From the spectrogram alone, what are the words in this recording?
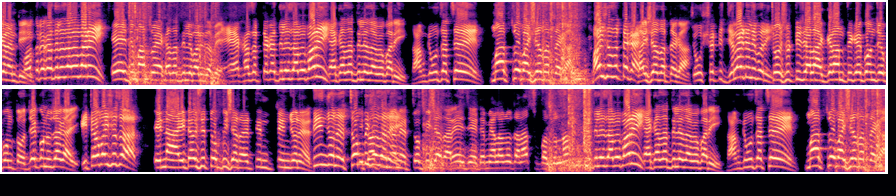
গ্যারান্টি কত টাকা দিলে যাবে বাড়ি? এই যে মাত্র এক হাজার দিলে বাড়ি যাবে। এক হাজার টাকা দিলে যাবে বাড়ি? এক হাজার দিলে যাবে বাড়ি। দাম কেমন চাচ্ছেন? মাত্র বাইশ হাজার টাকা। বাইশ হাজার টাকা? বাইশ হাজার টাকা। চৌষট্টি জেলায় ডেলিভারি চৌষট্টি জেলা গ্রাম থেকে গঞ্জে পর্যন্ত যে কোনো জায়গায়। এটাও বাইশ হাজার? না এটা হচ্ছে চব্বিশ হাজার তিন তিনজনের। তিনজনের চব্বিশ হাজার। এই যে এটা মেলানো জানা সুপার জন্য। দিলে যাবে বাড়ি? এক হাজার দিলে যাবে বাড়ি। দাম কেমন চাচ্ছেন? মাত্র বাইশ হাজার টাকা।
